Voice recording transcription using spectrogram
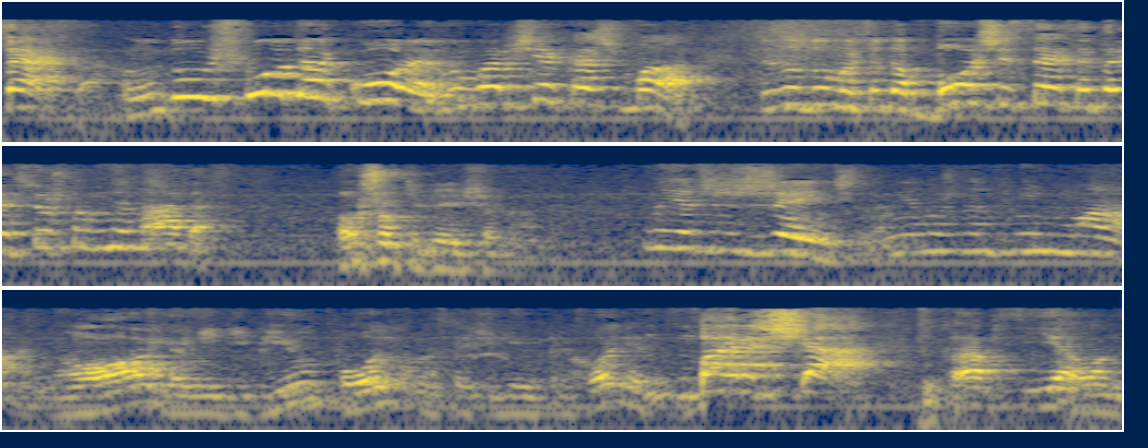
секса. Ну что такое? Ну вообще кошмар. Ты же думаешь, что это больше секса, это все, что мне надо. А что тебе еще надо? Ну я же женщина, мне нужно внимание. О, я не дебил, понял, на следующий день приходит, борща! Храп съел, он,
